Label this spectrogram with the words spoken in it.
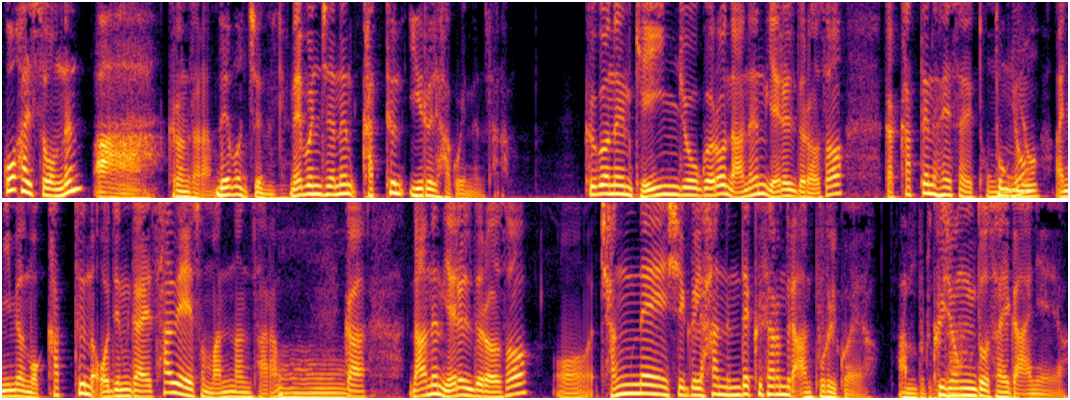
고 할 수 없는 아. 그런 사람. 네 번째는 네 번째는 같은 일을 하고 있는 사람. 그거는 개인적으로 나는 예를 들어서 그러니까 같은 회사의 동료, 동료? 아니면 뭐 같은 어딘가의 사회에서 만난 사람. 오. 그러니까 나는 예를 들어서 어 장례식을 하는데 그 사람들이 안 부를 거예요. 안 부른다. 그 정도 사이가 아니에요.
